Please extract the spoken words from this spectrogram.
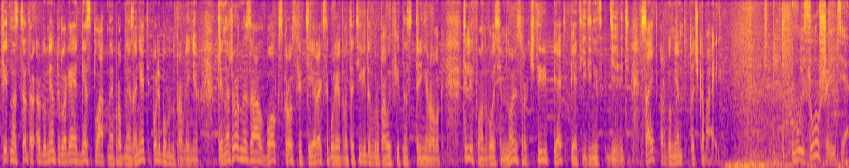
«Фитнес-центр Аргумент» предлагает бесплатное пробное занятие по любому направлению. Тренажерный зал, бокс, кроссфит, TRX и более 20 видов групповых фитнес-тренировок. Телефон 8044 55 единиц 9. Сайт аргумент.бай. Вы слушаете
